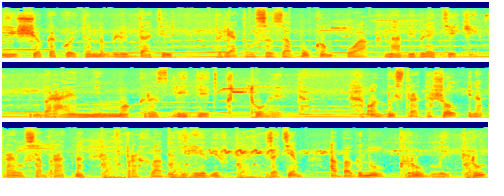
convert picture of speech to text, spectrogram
Еще какой-то наблюдатель прятался за буком у окна библиотеки. Брайан не мог разглядеть, кто это. Он быстро отошел и направился обратно в прохладу деревьев, затем обогнул круглый пруд,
